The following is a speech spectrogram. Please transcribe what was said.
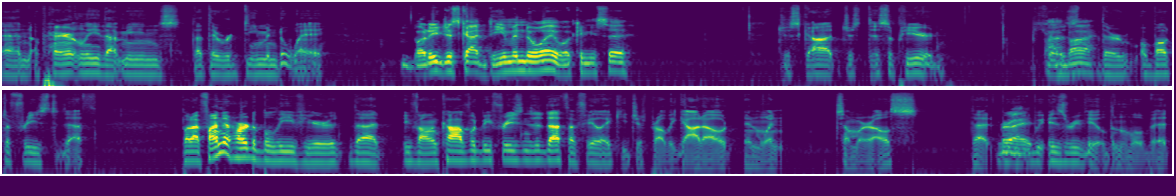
and apparently that means that they were demoned away Buddy just got demoned away. What can you say? just got just disappeared because Bye-bye. they're about to freeze to death but i find it hard to believe here that ivankov would be freezing to death i feel like he just probably got out and went somewhere else that Right. we- is revealed in a little bit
